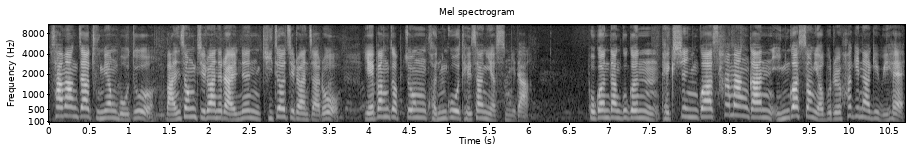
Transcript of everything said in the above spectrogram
사망자 2명 모두 만성 질환을 앓는 기저질환자로 예방접종 권고 대상이었습니다. 보건당국은 백신과 사망 간 인과성 여부를 확인하기 위해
